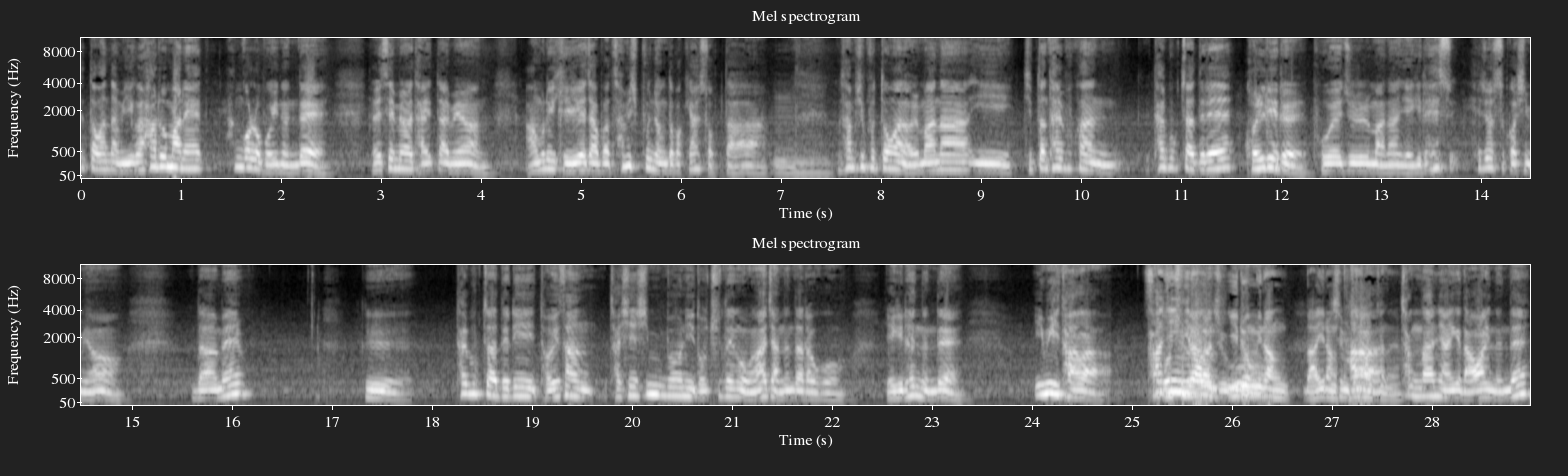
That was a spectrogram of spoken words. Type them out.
했, 다고 한다면 이걸 하루 만에 한 걸로 보이는데 13명을 다 했다면 아무리 길게 잡아도 30분 정도밖에 할 수 없다. 음. 30분 동안 얼마나 이 집단 탈북한 탈북자들의 권리를 보호해줄 만한 얘기를 했, 해줬을 것이며, 그 다음에 그 탈북자들이 더 이상 자신의 신분이 노출되는 걸 원하지 않는다라고 얘기를 했는데, 이미 다, 다 사진이랑 이름이랑 나이랑 지금 다다 나왔잖아요. 장난이 아니게 나와 있는데,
